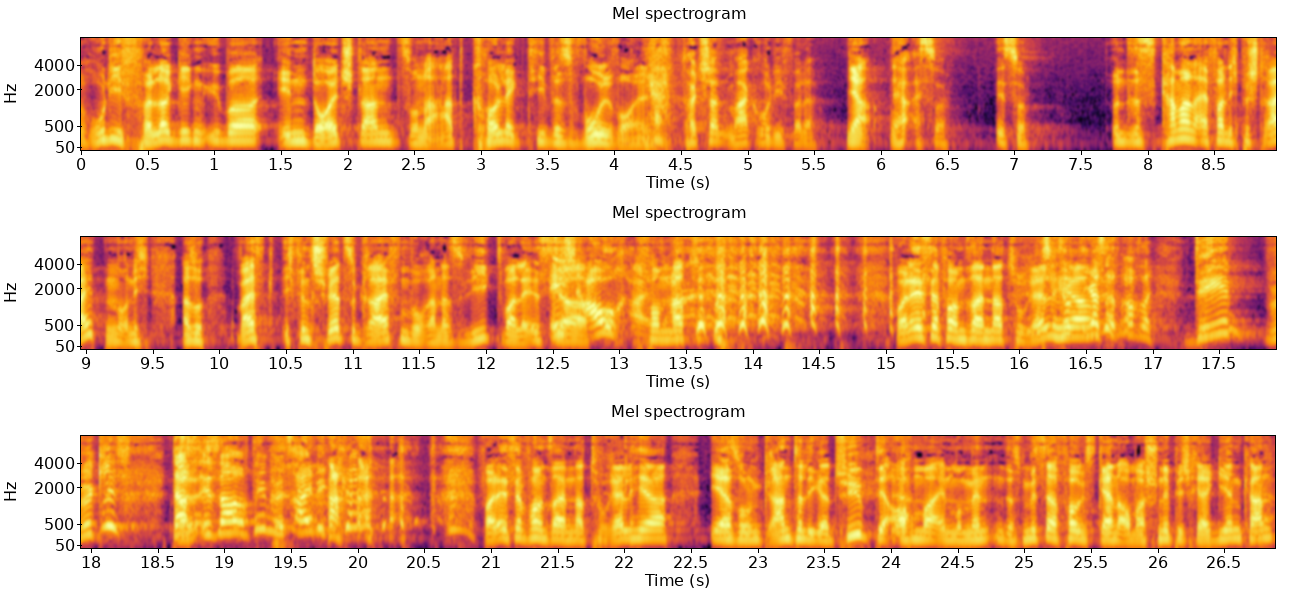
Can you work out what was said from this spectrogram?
Rudi Völler gegenüber in Deutschland so eine Art kollektives Wohlwollen. ja, Deutschland mag Rudi Völler. ja Ja, ist so. Ist so. und das kann man einfach nicht bestreiten. Und ich, also, weiß, ich finde es schwer zu greifen, woran das liegt, weil er ist Ich ja auch, Alter. vom Natu weil er ist ja von seinem Naturell Ich guck die her, ganze Zeit drauf und sag, den? Wirklich? Das Weil- ist er, auf den wir uns einigen können? weil er ist ja von seinem Naturell her eher so ein granteliger Typ, der auch mal in Momenten des Misserfolgs gerne auch mal schnippig reagieren kann.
